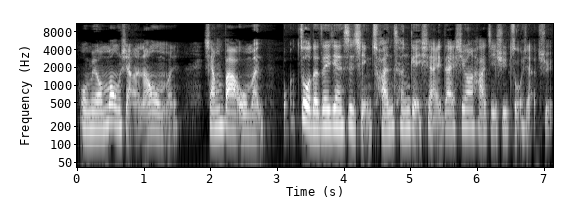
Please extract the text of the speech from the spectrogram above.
我们有梦想，然后我们想把我们做的这件事情传承给下一代，希望他继续做下去。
